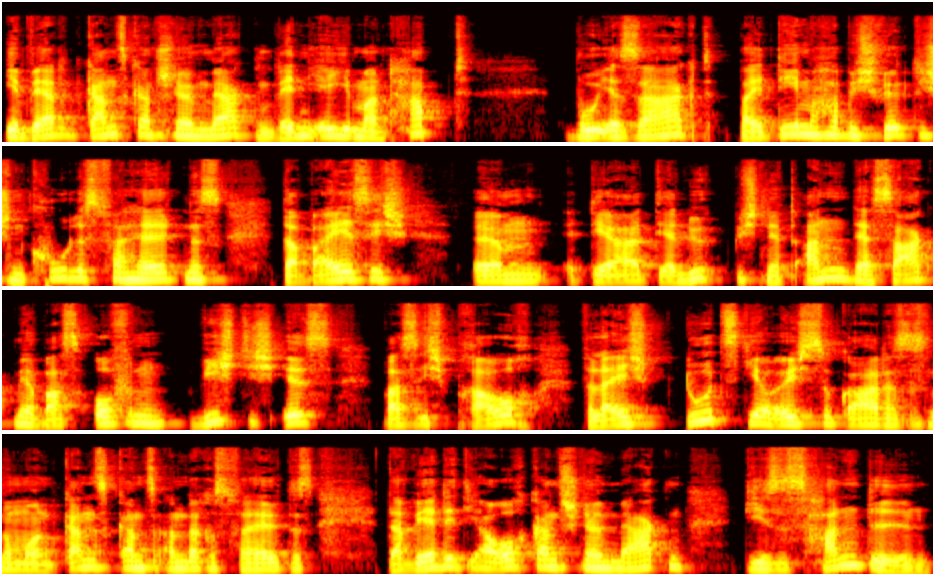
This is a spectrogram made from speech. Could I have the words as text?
ihr werdet ganz, ganz schnell merken, wenn ihr jemand habt, wo ihr sagt, bei dem habe ich wirklich ein cooles Verhältnis, da weiß ich, ähm, der, der lügt mich nicht an, der sagt mir, was offen wichtig ist, was ich brauche. Vielleicht duzt ihr euch sogar, das ist nochmal ein ganz, ganz anderes Verhältnis. Da werdet ihr auch ganz schnell merken, dieses Handeln,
